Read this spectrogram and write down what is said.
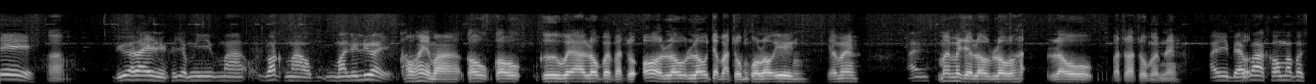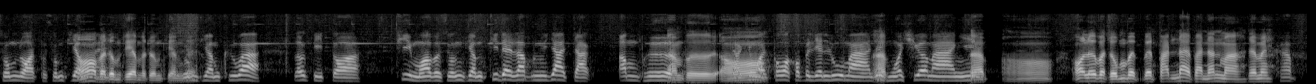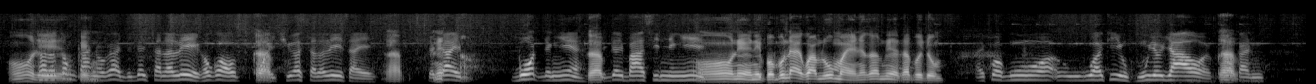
ครับ หรืออะไรเนี่ยเขาจะมีมาลดมามาเรื่อยเขาให้มาเขาเขาคือเวลาเราไปผสมอ๋อเราเราจะผสมของเราเองใช่ไหมๆไอ้ไม่ไม่ใช่เราเราเราผสมแบบไหนไอ้แบบว่าเขามาผสมหลอดผสมเทียมอ๋อไงผสมเทียมผสมเทียมผสใช่มเทียมคือว่าเราติดต่อที่หมอผสมเทียมที่ได้รับอนุญาตจาก อำเภออำเภออ๋อจากจังหวัดเพราะว่าเขาไปเรียนรู้มาได้ครับหัวเชื้อมาอย่างนี้ครับอ๋ออ๋อเลยผสมเป็นเป็นพันธุ์ได้พันธุ์นั้นมาใช่ไหมครับโอ้ถ้าดีเราต้องการเก่งเราก็จะได้ซาลาเล่เขาก็เอาครัปบล่อยเชื้อซาลาเล่ใส่ครับจะเนี่ยได้โบสอย่างเงี้ยครับจะได้บาซินอย่างงี้โอ้นี่นี่ผมเพิ่งได้ความรู้ใหม่นะครับเนี่ยท่านผู้ชมไอ้พวกงูวัวที่หูยาวๆอะครับพวกกัน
